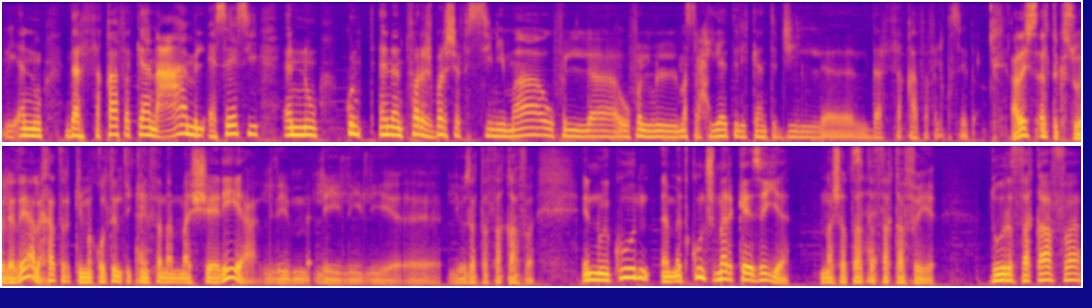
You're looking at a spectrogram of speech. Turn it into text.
لأنه دار الثقافة كان عامل أساسي أنه كنت أنا نتفرج برشا في السينما وفي وفي المسرحيات اللي كانت تجي لدار الثقافة في القصيبه. علاش سألتك السؤال هذا على خاطر كما قلت أنت كان ثم مشاريع لوزارة الثقافة إنه يكون ما تكونش مركزية النشاطات. الثقافية. دور الثقافة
